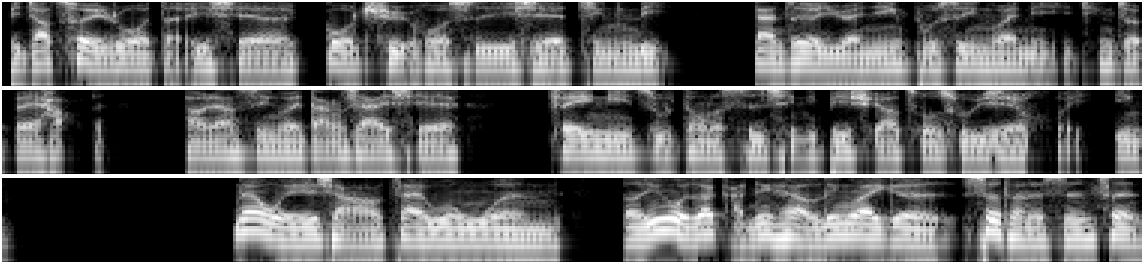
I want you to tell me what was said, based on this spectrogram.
比较脆弱的一些过去或是一些经历。但这个原因不是因为你已经准备好了，好像是因为当下一些非你主动的事情，你必须要做出一些回应。那我也想要再问问。呃，因为我知道港定还有另外一个社团的身份，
